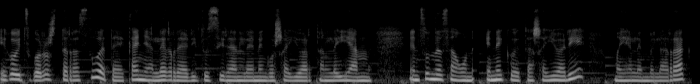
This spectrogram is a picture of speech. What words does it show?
egoitz gorosterrazu eta ekaina alegre aritu ziren lehenengo saio hartan leian. Entzun dezagun Eneko eta saioari, maialen belarrak,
